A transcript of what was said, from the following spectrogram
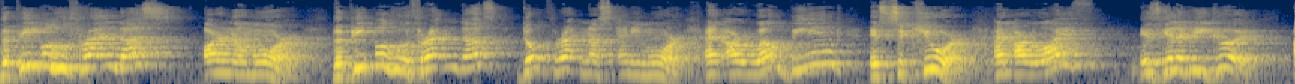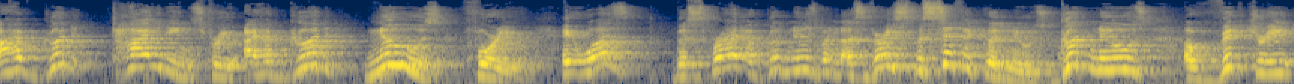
The people who threatened us are no more. The people who threatened us don't threaten us anymore. And our well being is secure. And our life is going to be good. I have good tidings for you. I have good news for you. It was the spread of good news, but it's very specific good news. Good news of victory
